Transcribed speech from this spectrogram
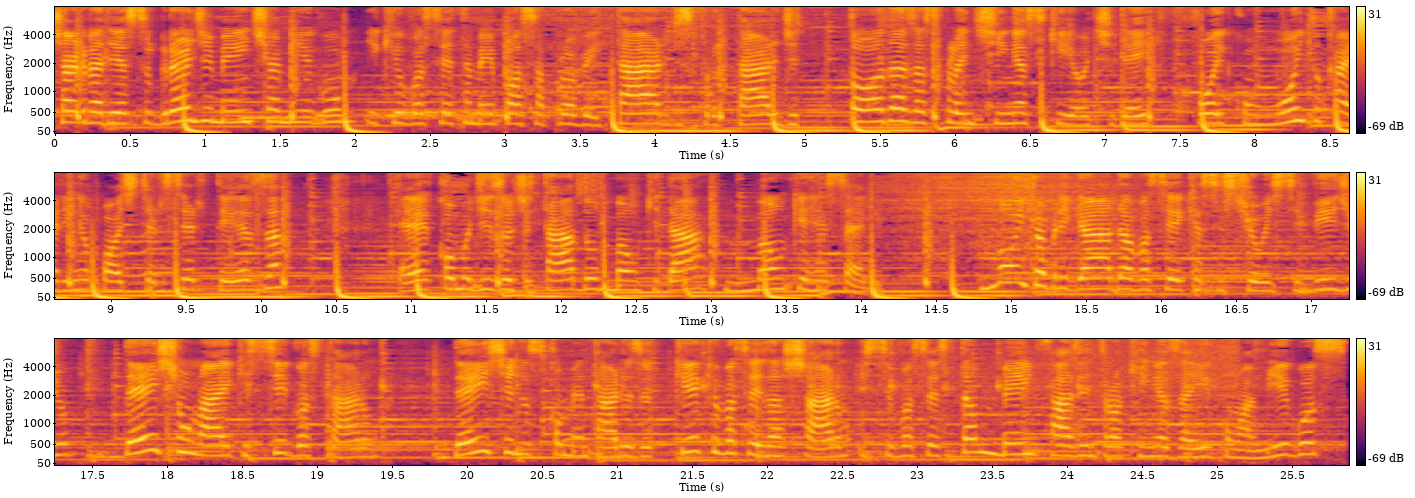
Te agradeço grandemente, amigo, e que você também possa aproveitar, desfrutar de todas as plantinhas que eu te dei. Foi com muito carinho, pode ter certeza. É como diz o ditado: mão que dá, mão que recebe. Muito obrigada a você que assistiu esse vídeo. Deixe um like se gostaram. Deixe nos comentários o que, que vocês acharam e se vocês também fazem troquinhas aí com amigos.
